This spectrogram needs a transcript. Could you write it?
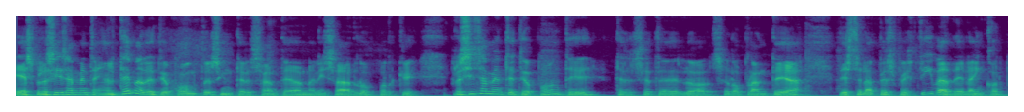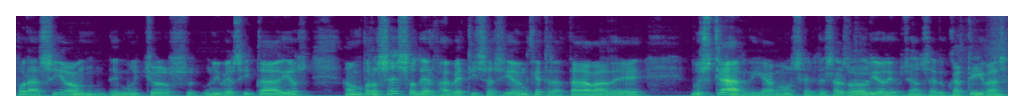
Es precisamente en el tema de Teoponte, es interesante analizarlo, porque precisamente Teoponte se, lo, plantea desde la perspectiva de la incorporación de muchos universitarios a un proceso de alfabetización que trataba de buscar, digamos, el desarrollo de opciones educativas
